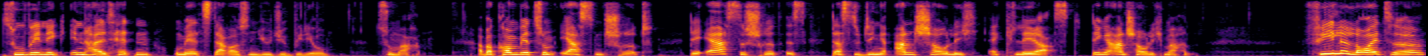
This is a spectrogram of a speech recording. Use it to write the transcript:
zu wenig Inhalt hätten, um jetzt daraus ein YouTube-Video zu machen. Aber kommen wir zum ersten Schritt. Der erste Schritt ist, dass du Dinge anschaulich erklärst. Dinge anschaulich machen. Viele Leute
